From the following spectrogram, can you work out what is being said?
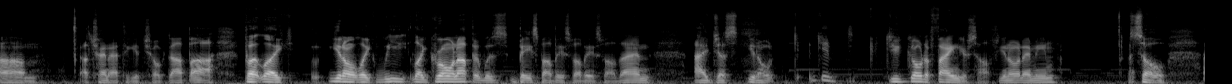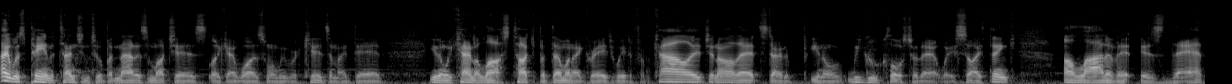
Um, I'll try not to get choked up. Uh, but like, you know, like we like growing up, it was baseball, baseball, baseball. Then I just, you know, you, you go to find yourself. You know what I mean? So I was paying attention to it, but not as much as like I was when we were kids. And my dad, you know, we kind of lost touch. But then when I graduated from college and all that, started, you know, we grew closer that way. So I think a lot of it is that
